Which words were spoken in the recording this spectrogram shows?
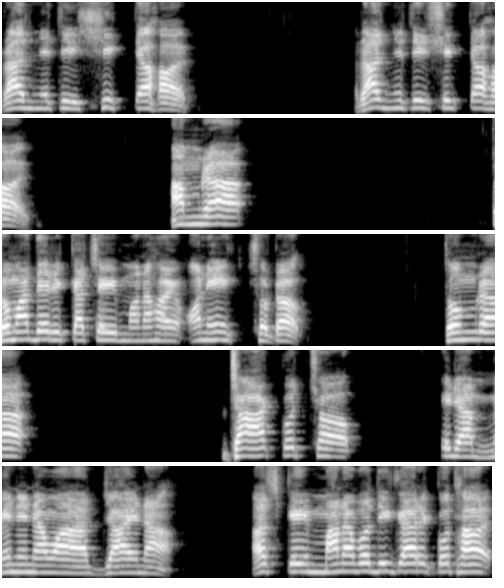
রাজনীতি শিখতে হয়। রাজনীতি শিখতে হয়। আমরা তোমাদের কাছে মনে হয় অনেক ছোট। তোমরা যা করছ, এটা মেনে নেওয়া যায় না। আজকে মানবাধিকার কোথায়?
